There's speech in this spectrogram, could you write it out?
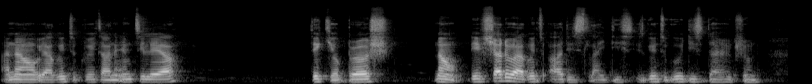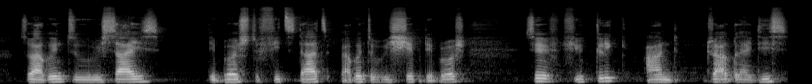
And now we are going to create an empty layer. Take your brush. Now the shadow we are going to add is like this. It's going to go this direction. So we are going to resize the brush to fit that. We are going to reshape the brush. So if you click and drag like this,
